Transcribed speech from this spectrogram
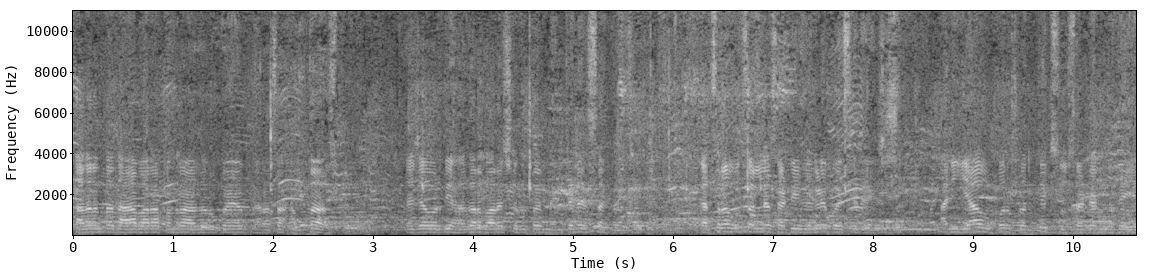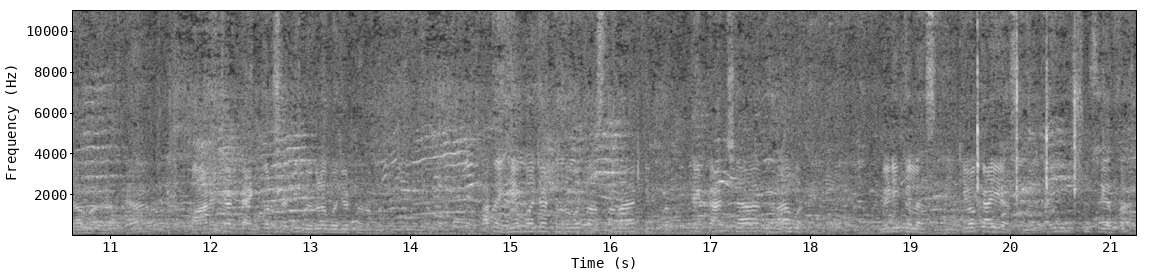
साधारणतः दहा बारा पंधरा हजार रुपये घराचा हप्ता असतो. त्याच्यावरती हजार बाराशे रुपये मेंटेनन्सचा खर्च कचरा उचलण्यासाठी वेगळे पैसे द्यायचे. आणि या उपर प्रत्येक सोसायट्यांमध्ये या भागातल्या पाण्याच्या टँकरसाठी वेगळं बजेट ठरवलं जातं. आता हे बजेट ठरवत असताना की प्रत्येकाच्या घरामध्ये मेडिकल असेल किंवा काही असेल काही इश्यूज येतात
